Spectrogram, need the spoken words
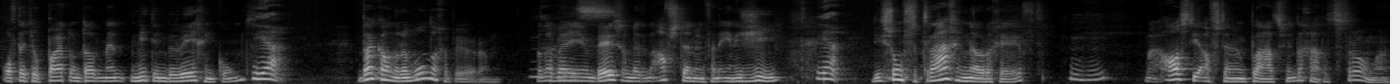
of dat je partner op dat moment niet in beweging komt... Ja. dan kan er een wonder gebeuren. Want dan ben je bezig met een afstemming van energie... Ja. die soms vertraging nodig heeft... Mhm. Maar als die afstemming plaatsvindt, dan gaat het stromen.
